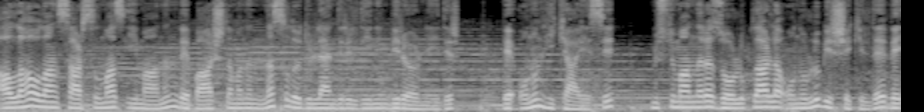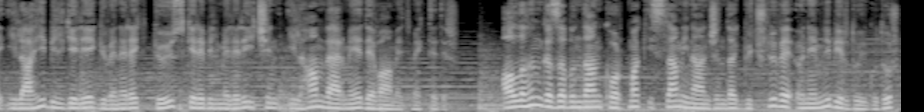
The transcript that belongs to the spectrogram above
Allah'a olan sarsılmaz imanın ve bağışlamanın nasıl ödüllendirildiğinin bir örneğidir ve onun hikayesi, Müslümanlara zorluklarla onurlu bir şekilde ve ilahi bilgeliğe güvenerek göğüs gerebilmeleri için ilham vermeye devam etmektedir. Allah'ın gazabından korkmak İslam inancında güçlü ve önemli bir duygudur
